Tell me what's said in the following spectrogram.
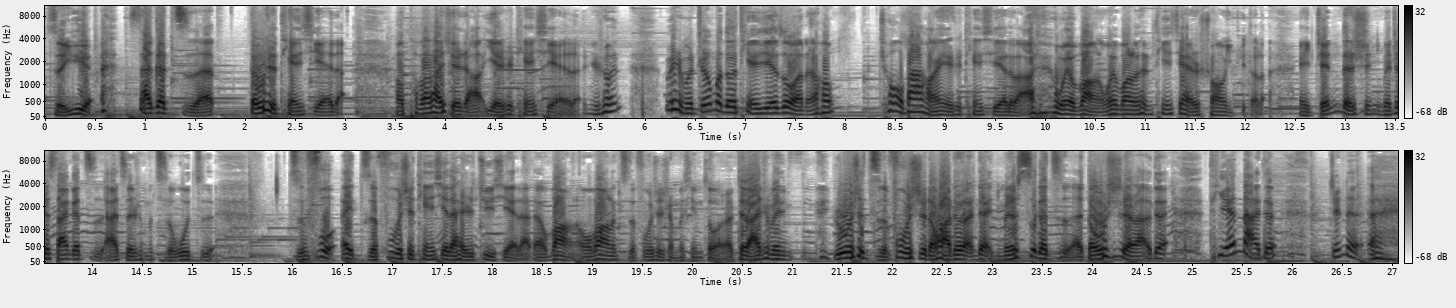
子玉 三个子都是天蝎的，然后啪啪啪学长也是天蝎的。你说为什么这么多天蝎座呢？然后陈我爸好像也是天蝎的吧？我也忘了，我也忘了他是天蝎还是双鱼的了。哎，真的是你们这三个子啊，子什么子物子。子父，哎，子父是天蝎的还是巨蟹的？我忘了，我忘了子父是什么星座了，对吧？是不是？如果是子父是的话，对吧？对，你们是四个子都是了，对。天哪，这真的，哎，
